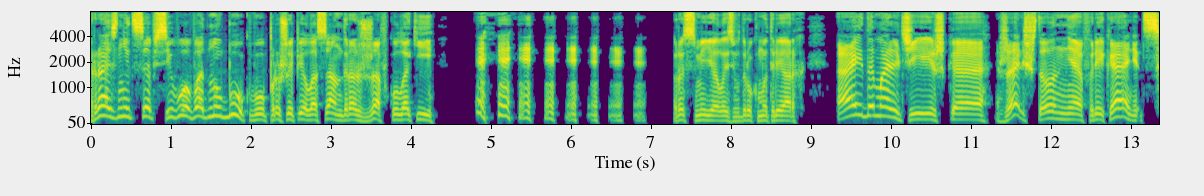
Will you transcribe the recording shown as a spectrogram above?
Разница всего в одну букву!» – прошипела Сандра, сжав кулаки. рассмеялась вдруг матриарх. «Ай да мальчишка! Жаль, что он не африканец!»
